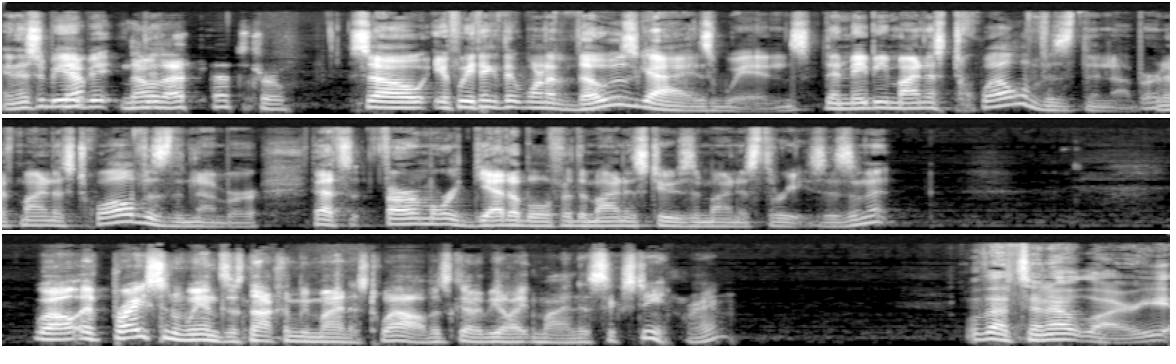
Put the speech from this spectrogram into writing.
And this would be Yep, a bit. no, that that's true. So if we think that one of those guys wins, then maybe minus 12 is the number. And if minus 12 is the number, that's far more gettable for the minus twos and minus threes, isn't it? Well, if Bryson wins, it's not going to be minus twelve. It's going to be like minus sixteen, right? Well, that's an outlier. Yeah,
